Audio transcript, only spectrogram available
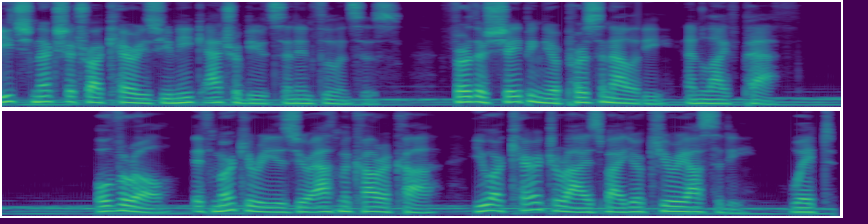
Each nakshatra carries unique attributes and influences, further shaping your personality and life path. Overall, if Mercury is your Atmakaraka, you are characterized by your curiosity, wit,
